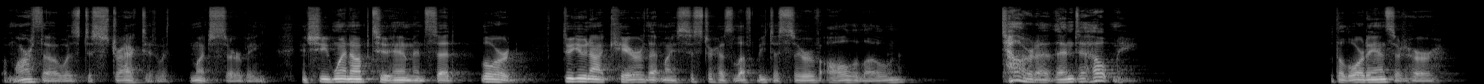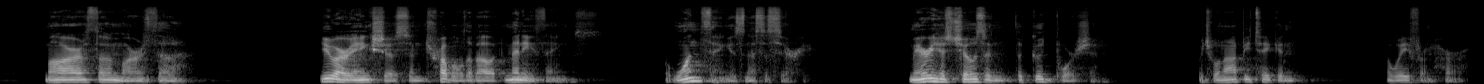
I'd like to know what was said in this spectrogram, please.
But Martha was distracted with much serving, and she went up to him and said, Lord, do you not care that my sister has left me to serve all alone? Tell her to, then to help me. But the Lord answered her, Martha, Martha, you are anxious and troubled about many things, but one thing is necessary. Mary has chosen the good portion, which will not be taken away from her.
